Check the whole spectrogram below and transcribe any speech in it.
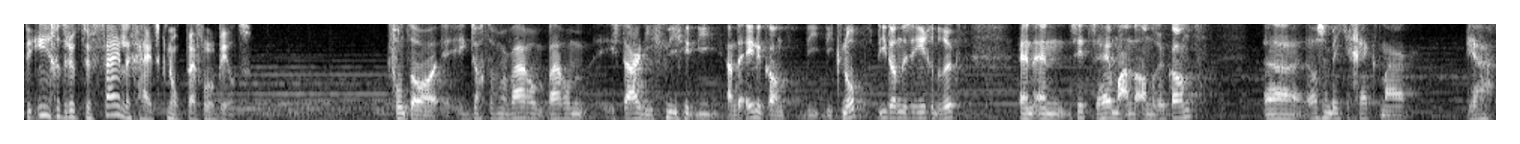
De ingedrukte veiligheidsknop bijvoorbeeld. Ik vond al, ik dacht, maar waarom, waarom is daar die, die, die, aan de ene kant die, die knop die dan is ingedrukt en, en zit ze helemaal aan de andere kant? Uh, dat was een beetje gek, maar ja,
